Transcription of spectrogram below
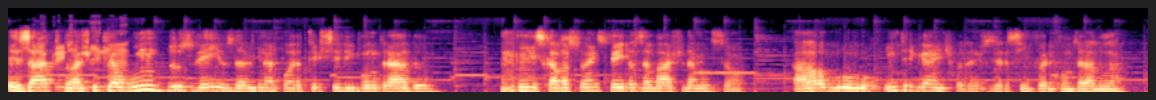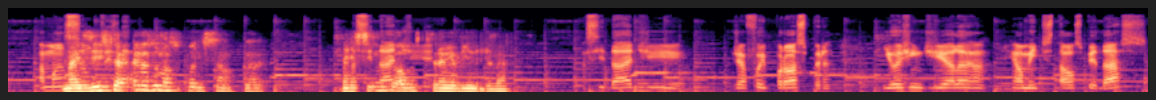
Exato, acho que algum dos veios da mina pode ter sido encontrado em escavações feitas abaixo da mansão. Algo intrigante, podemos dizer assim, foi encontrado lá. Mas isso é apenas uma suposição, claro. Mas sim cidade- algo estranho vindo de lá. a cidade já foi próspera e hoje em dia ela realmente está aos pedaços.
